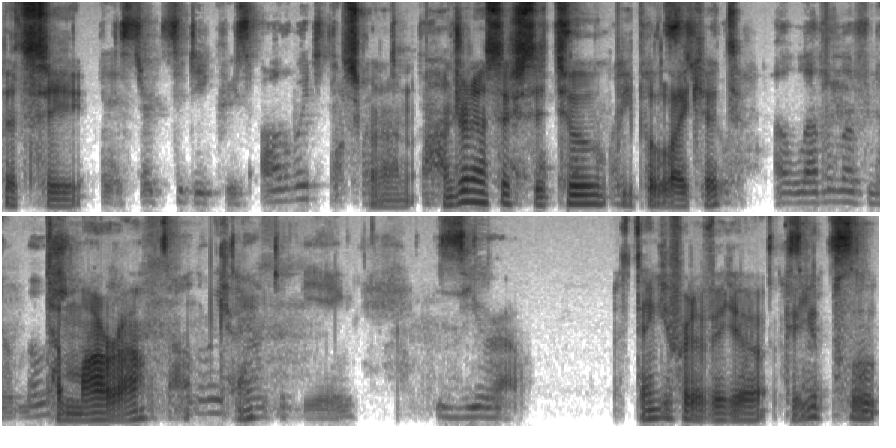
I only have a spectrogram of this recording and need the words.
Let's see and it starts to decrease all the way to the what's going on. that at some 162 people like it. A level of no motion. Tamara. It's all the way Okay. down to being zero. Thank you for the video. Could So you pl-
